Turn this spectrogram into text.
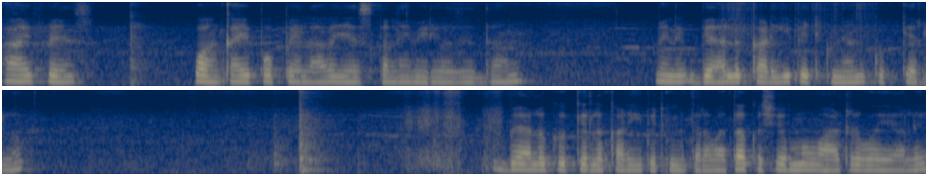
హాయ్ ఫ్రెండ్స్. వంకాయ పప్పు ఎలాగ చేసుకోవాలని వీడియో చూద్దాం. నేను బ్యాలు కడిగి పెట్టుకున్నాను కుక్కర్లో. బ్యాలు కుక్కర్లో కడిగి పెట్టుకున్న తర్వాత ఒక చెమ్ము వాటర్ పోయాలి.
